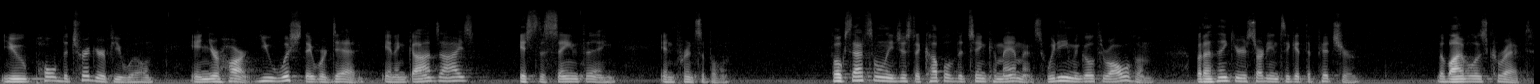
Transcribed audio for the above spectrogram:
you pulled the trigger, if you will, in your heart. You wish they were dead. And in God's eyes, it's the same thing in principle. Folks, that's only just a couple of the Ten Commandments. We didn't even go through all of them. But I think you're starting to get the picture. The Bible is correct.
